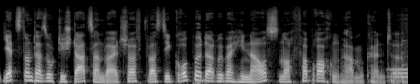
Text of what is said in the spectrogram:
Jetzt untersucht die Staatsanwaltschaft, was die Gruppe darüber hinaus noch verbrochen haben könnte.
